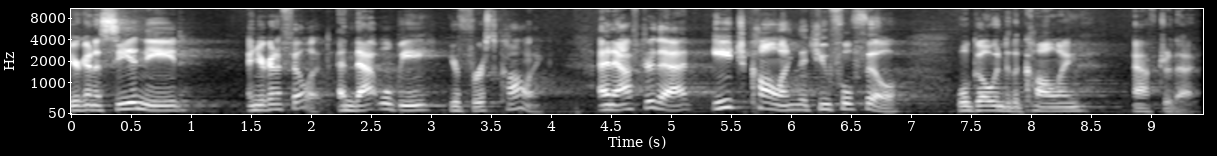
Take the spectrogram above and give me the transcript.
you're going to see a need, and you're going to fill it. And that will be your first calling. And after that, each calling that you fulfill will go into the calling after that.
